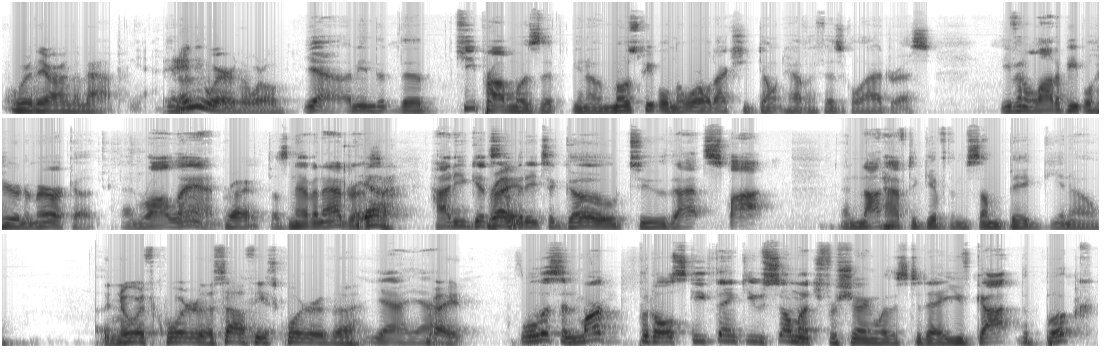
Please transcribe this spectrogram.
where they are on the map You know- anywhere in the world. Yeah, I mean the, the key problem was that you know most people in the world actually don't have a physical address. Even a lot of people here in America and raw land Right. doesn't have an address. Yeah. How do you get Right. somebody to go to that spot and not have to give them some big you know? The north quarter, the southeast quarter, the Yeah, yeah. right. Well, listen, Mark Podolsky, thank you so much for sharing with us today. You've got the book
